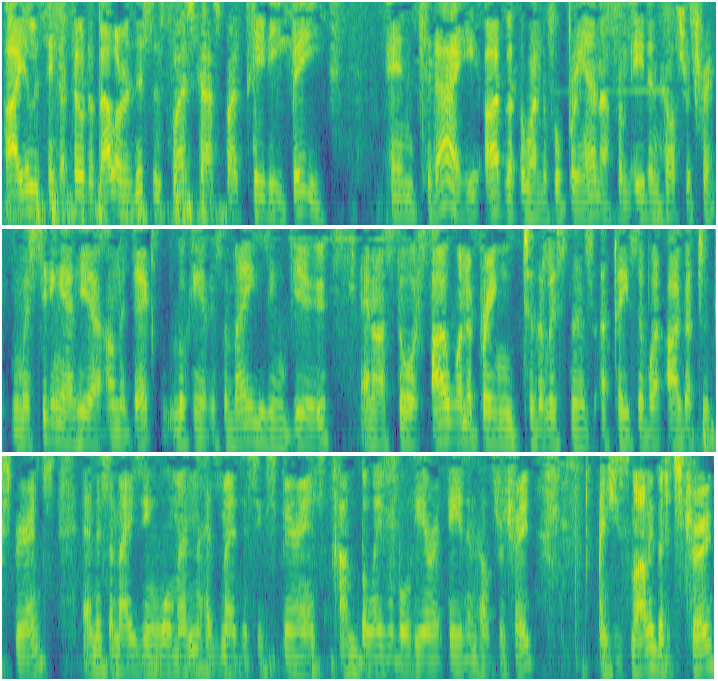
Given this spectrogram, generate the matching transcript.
Hi, you're listening to Phil DeBella, and this is Flashcast by PDB. And today I've got the wonderful Brianna from Eden Health Retreat. And we're sitting out here on the deck looking at this amazing view. And I thought I want to bring to the listeners a piece of what I got to experience. And this amazing woman has made this experience unbelievable here at Eden Health Retreat. And she's smiling, but it's true.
